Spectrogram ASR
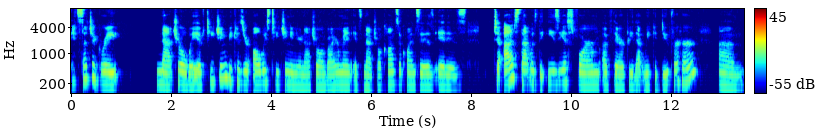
it's such a great natural way of teaching because you're always teaching in your natural environment. It's natural consequences. It is to us that was the easiest form of therapy that we could do for her. Um,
